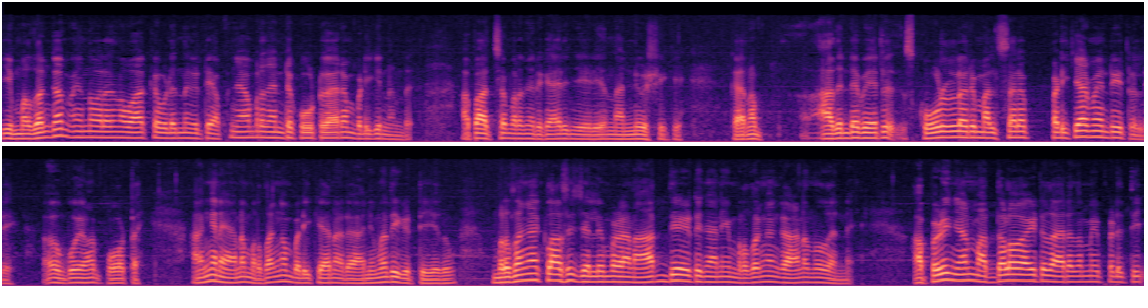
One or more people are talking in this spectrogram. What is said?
ഈ മൃദംഗം എന്ന് പറയുന്ന വാക്ക് എവിടെ നിന്ന് കിട്ടി? അപ്പം ഞാൻ പറഞ്ഞു എന്റെ കൂട്ടുകാരൻ പഠിക്കുന്നുണ്ട്. അപ്പോൾ അച്ഛൻ പറഞ്ഞൊരു കാര്യം ചെയ്യടി ഒന്ന് അന്വേഷിക്കുക കാരണം അതിന്റെ പേരിൽ സ്കൂളിലൊരു മത്സരം പഠിക്കാൻ വേണ്ടിയിട്ടല്ലേ? അത് പോയി പോട്ടെ. അങ്ങനെയാണ് മൃദംഗം പഠിക്കാൻ ഒരു അനുമതി കിട്ടിയതും. മൃദംഗ ക്ലാസ്സിൽ ചെല്ലുമ്പോഴാണ് ആദ്യമായിട്ട് ഞാൻ ഈ മൃദംഗം കാണുന്നത് തന്നെ. അപ്പോഴും ഞാൻ മദ്ദളമായിട്ട് താരതമ്യപ്പെടുത്തി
